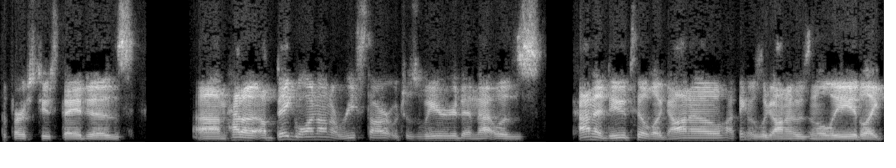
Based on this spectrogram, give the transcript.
the first two stages. Um had a, a big one on a restart, which was weird, and that was kind of due to Logano. I think it was Logano who's in the lead, like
